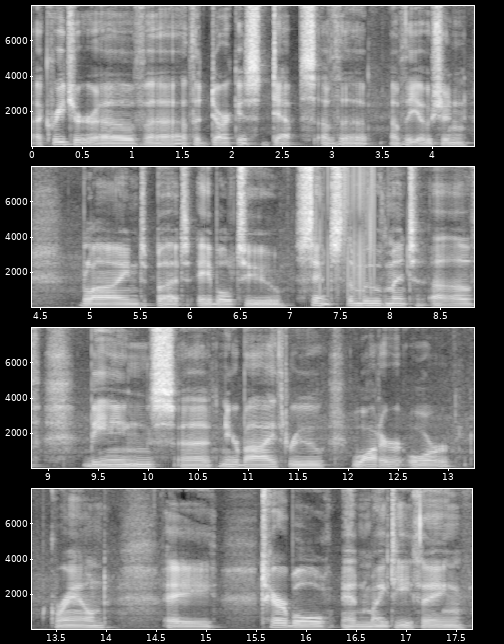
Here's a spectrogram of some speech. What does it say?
a creature of uh, the darkest depths of the of the ocean, blind but able to sense the movement of beings uh, nearby through water or ground. A terrible and mighty thing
